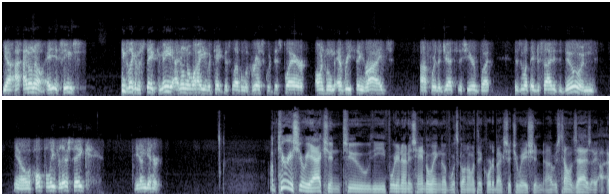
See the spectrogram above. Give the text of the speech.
yeah, I, I don't know. It, it seems seems like a mistake to me. I don't know why you would take this level of risk with this player on whom everything rides uh, for the Jets this year, but this is what they've decided to do, and you know, hopefully for their sake, he doesn't get hurt. I'm curious your reaction to the 49ers handling of what's going on with their quarterback situation. I was telling Zaz, I, I,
